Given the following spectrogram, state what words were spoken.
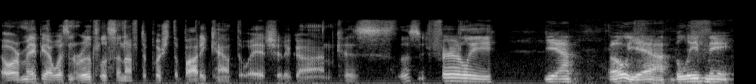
or maybe I wasn't ruthless enough to push the body count the way it should have gone, because those are fairly. Yeah. Oh yeah. Believe me.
